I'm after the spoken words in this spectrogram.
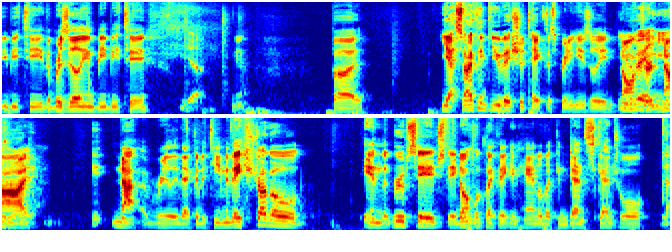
BBT, the Brazilian BBT. Yeah. Yeah. But yeah, so I think Juve should take this pretty easily. Nantes Juve are not easily. Not really that good a team. And they struggle in the group stage. They don't look like they can handle the condensed schedule. No,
